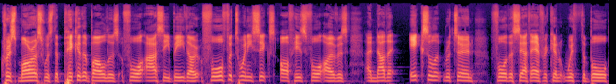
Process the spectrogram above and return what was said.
Chris Morris was the pick of the bowlers for RCB, though, four for 26 off his four overs. Another excellent return for the South African with the ball,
